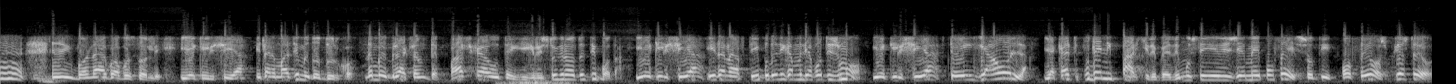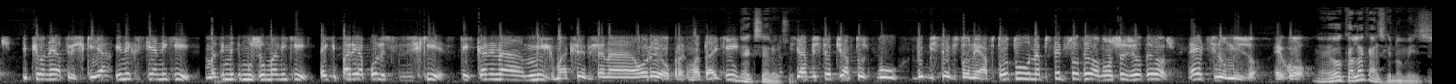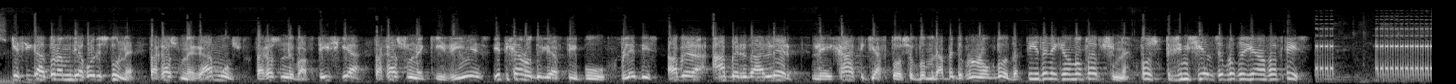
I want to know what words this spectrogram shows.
λοιπόν, άκου αποστολή. Η εκκλησία ήταν μαζί με τον Τούρκο. Δεν πειράξαν ούτε Πάσχα, ούτε Χριστούγεννα, ούτε τίποτα. Η εκκλησία ήταν αυτή που δεν είχαμε διαφωτισμό. Η εκκλησία φταίει για όλα. Για κάτι που δεν υπάρχει, ρε παιδί μου, στη, με υποθέσεις. Ότι ο Θεός, ποιος Θεός; Η πιο νέα θρησκεία είναι χριστιανική. Μαζί με τη μουσουλμανική. Έχει πάρει από όλες τις θρησκείες. Και έχει κάνει ένα μείγμα, ξέρεις, ένα ωραίο πραγματάκι. Ναι, ξέρω. Για να πιστέψει αυτός που δεν πιστεύει στον εαυτό του, να πιστέψει στον Θεός, να τον σώσει ο Θεός. Έτσι νομίζω. Εγώ. Ε, Εγώ καλά κάνεις και νομίζεις. Και σιγά τώρα μην διαχωριστούν. Θα χάσουν γάμους, θα χάσουν βαφτίσια, θα χάσουν κηδείες. Γιατί χάνονται όλοι αυτοί που βλέπεις Amber Alert, λέει, χάθηκε αυτός 75 χρόνων 80. Τι δεν έχει να τον θάψουν. Πώς 3.500 ευρώ το για να θαυτείς;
